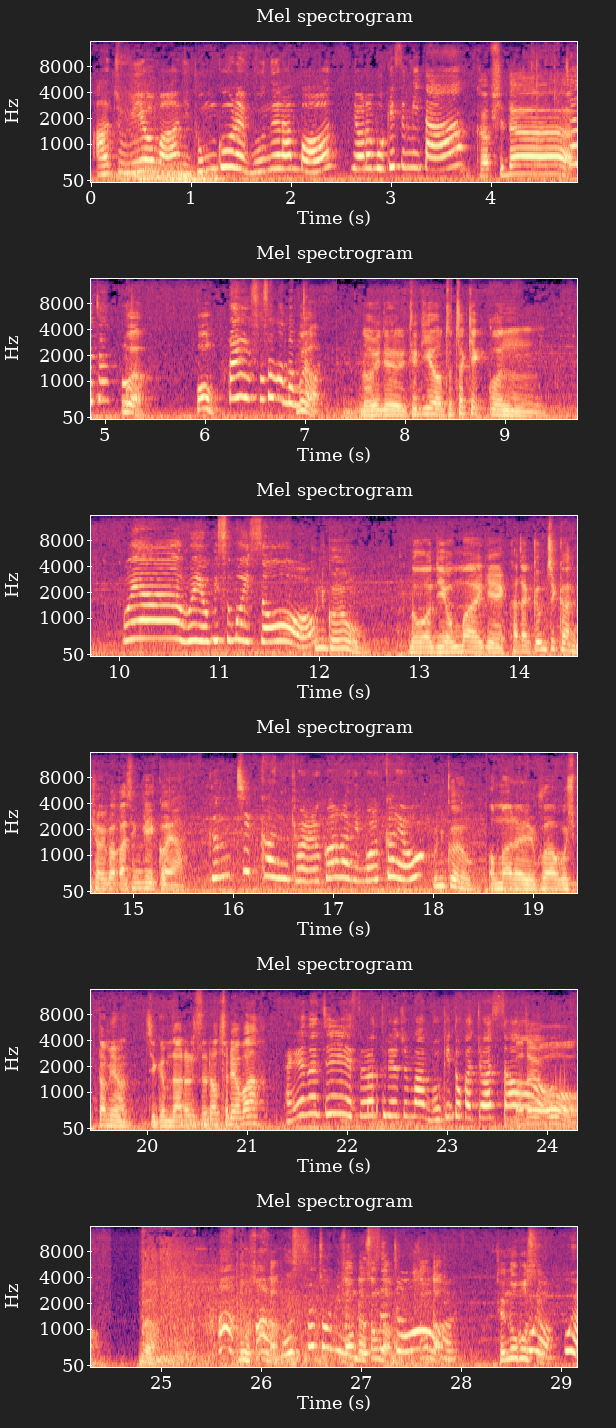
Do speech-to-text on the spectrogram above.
아주 위험한 이 동굴의 문을 한번 열어보겠습니다. 갑시다. 짜잔. 뭐야? 어? 에이 수상한 남자. 뭐야? 너희들 드디어 도착했군. 뭐야? 왜 여기 숨어 있어? 그러니까요. 너와 네 엄마에게 가장 끔찍한 결과가 생길 거야. 끔찍한 결과라니 뭘까요? 그러니까요. 엄마를 구하고 싶다면 지금 나를 쓰러뜨려봐. 당연하지. 쓰러뜨려주마 무기도 가져왔어. 맞아요. 뭐야? 아, 오, 싸운다. 아 싸운다, 싸운다, 보스전. 싸운다. 제노보스. 뭐야 뭐야?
